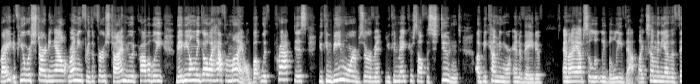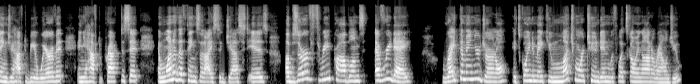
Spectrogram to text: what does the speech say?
right? If you were starting out running for the first time, you would probably maybe only go a half a mile. But with practice, you can be more observant. You can make yourself a student of becoming more innovative. And I absolutely believe that. Like so many other things, you have to be aware of it and you have to practice it. And one of the things that I suggest is observe three problems every day write them in your journal. It's going to make you much more tuned in with what's going on around you.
